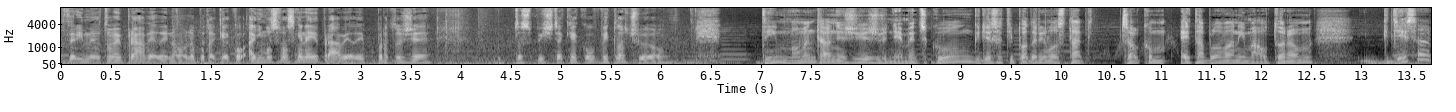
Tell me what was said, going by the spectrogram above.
který mi o tom vyprávěli, no, nebo tak jako, ani moc vlastně nevyprávěli, protože to spíš tak jako vytlačujou. Ty momentálne žiješ v Nemecku, kde sa ti podarilo stať celkom etablovaným autorom. Kde sa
